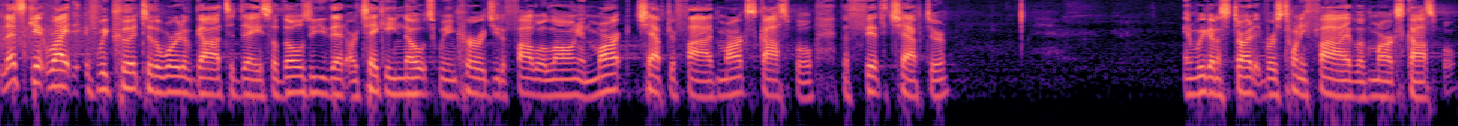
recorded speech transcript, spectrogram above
Let's get right if we could to the word of god today. So those of you that are taking notes we encourage you to follow along in mark chapter 5 mark's gospel the fifth chapter and we're going to start at verse 25 of Mark's gospel.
